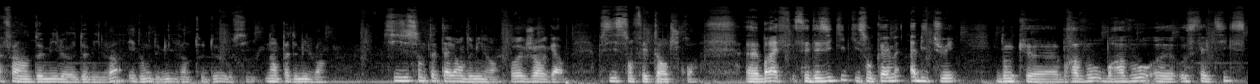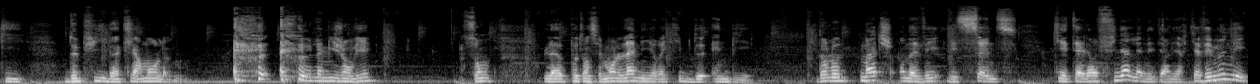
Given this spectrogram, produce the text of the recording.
Enfin, en 2020 et donc 2022 aussi. Non, pas 2020. Si ils sont peut-être allés en 2020, faudrait que je regarde. S'ils se sont fait tordre, je crois. Euh, bref, c'est des équipes qui sont quand même habituées. Donc euh, bravo, bravo euh, aux Celtics qui, depuis bah, clairement la, la mi-janvier, sont la, potentiellement la meilleure équipe de NBA. Dans l'autre match, on avait les Suns qui étaient allés en finale l'année dernière, qui avaient mené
